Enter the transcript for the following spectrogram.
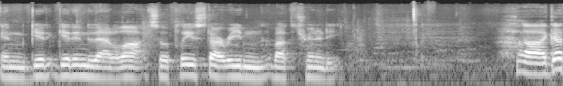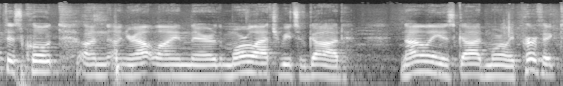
and get get into that a lot. So please start reading about the Trinity. Uh, I got this quote on, on your outline there the moral attributes of God. Not only is God morally perfect,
